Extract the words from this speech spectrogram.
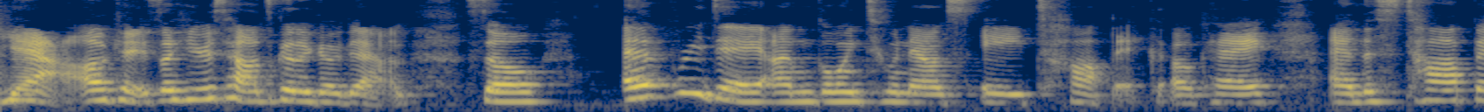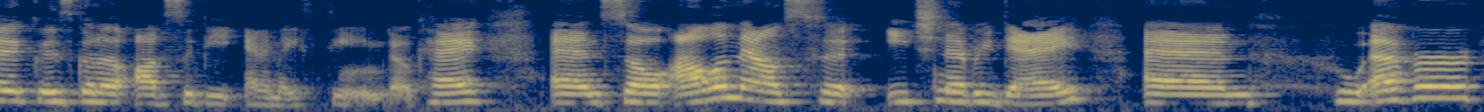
Yeah, okay, so here's how it's gonna go down. So every day I'm going to announce a topic, okay? And this topic is gonna obviously be anime themed, okay? And so I'll announce it each and every day and whoever,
